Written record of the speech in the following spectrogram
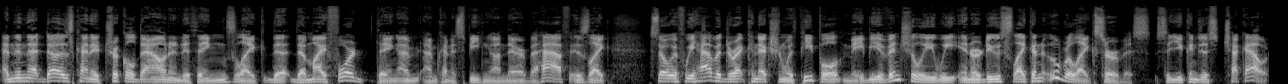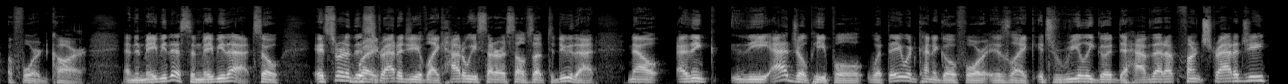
And then that does kind of trickle down into things like the, the My Ford thing I'm, I'm kind of speaking on their behalf is like, so if we have a direct connection with people, maybe eventually we introduce like an Uber like service. So you can just check out a Ford car and then maybe this and maybe that. So it's sort of this right. strategy of like, how do we set ourselves up to do that? Now, I think the agile people, what they would kind of go for is like, it's really good to have that upfront strategy.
